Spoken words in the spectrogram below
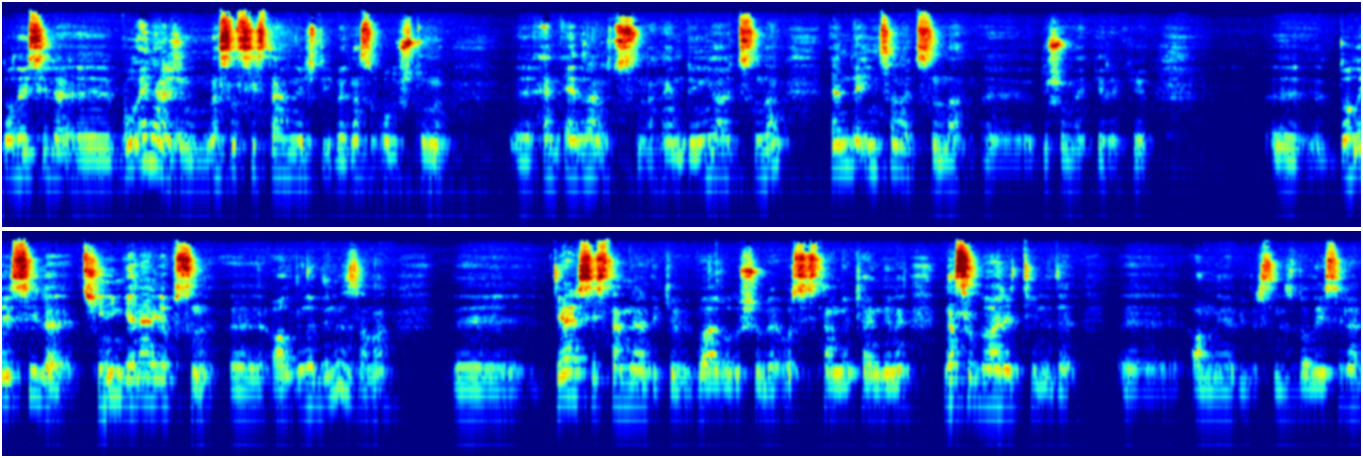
Dolayısıyla e, bu enerjinin nasıl sistemleştiği ve nasıl oluştuğunu e, hem evren açısından hem dünya açısından hem de insan açısından e, düşünmek gerekiyor. E, dolayısıyla Çin'in genel yapısını e, algıladığınız zaman e, diğer sistemlerdeki varoluşu ve o sistemde kendini nasıl var ettiğini de e, anlayabilirsiniz. Dolayısıyla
